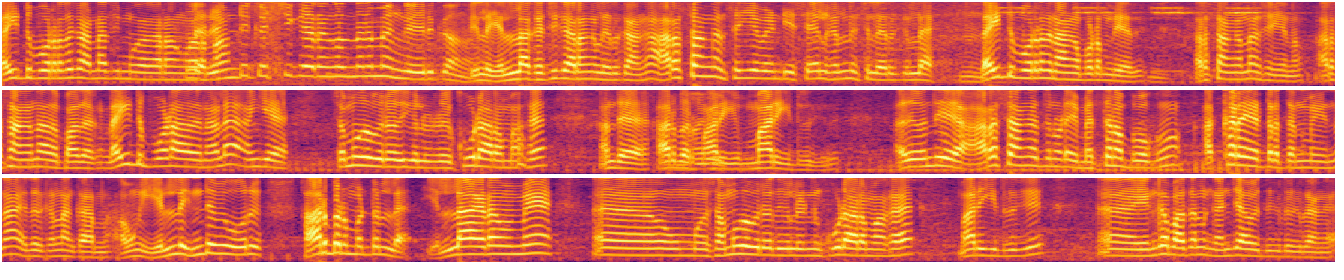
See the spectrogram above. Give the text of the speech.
லைட்டு போடுறதுக்கு அதிமுக காரங்க வரணும். ரெண்டு கட்சிக்காரங்கள் தானே அங்கே இருக்காங்க? இல்லை எல்லா கட்சிக்காரங்களும் இருக்காங்க. அரசாங்கம் செய்ய வேண்டிய செயல்கள்னு சில இருக்குல்ல. லைட்டு போடுறது நாங்கள் போட முடியாது. அரசாங்கம் தான் செய்யணும். அரசாங்கம் தான் அதை பாதுகாக்கணும். லைட்டு போடாதனால அங்கே சமூக விரோதிகளுடைய கூடாரமாக அந்த ஹார்பர் மாறி மாறிக்கிட்டு இருக்குது. அது வந்து அரசாங்கத்தினுடைய மெத்தனை போக்கும் அக்கறையற்ற தன்மையும் தான் இதற்கெல்லாம் காரணம். அவங்க எல்லா இந்த ஒரு ஹார்பர் மட்டும் இல்லை எல்லா இடமுமே சமூக விரோதிகளின் கூடாரமாக மாறிக்கிட்டு இருக்கு. எங்கே பார்த்தாலும் கஞ்சா விற்றுக்கிட்டு இருக்கிறாங்க.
